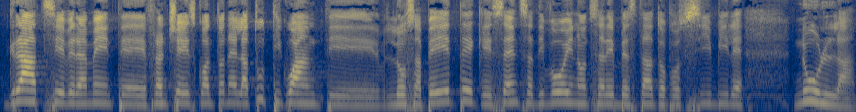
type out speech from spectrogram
Grazie veramente Francesco, Antonella, tutti quanti lo sapete che senza di voi non sarebbe stato possibile nulla.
